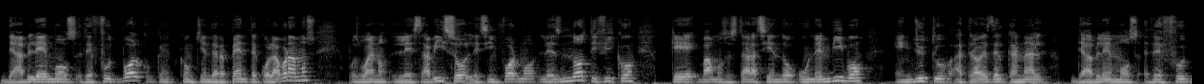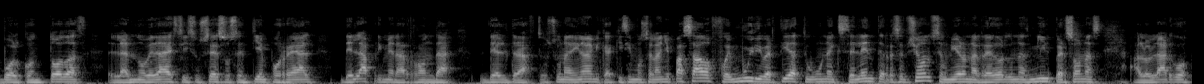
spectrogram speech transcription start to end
de Hablemos de Fútbol, con, quien de repente colaboramos, pues bueno, les aviso, les informo, les notifico que vamos a estar haciendo un en vivo en YouTube a través del canal de Hablemos de Fútbol con todas las novedades y sucesos en tiempo real de la primera ronda del draft. Es una dinámica que hicimos el año pasado, fue muy divertida, tuvo una excelente recepción, se unieron alrededor de unas mil personas a lo largo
